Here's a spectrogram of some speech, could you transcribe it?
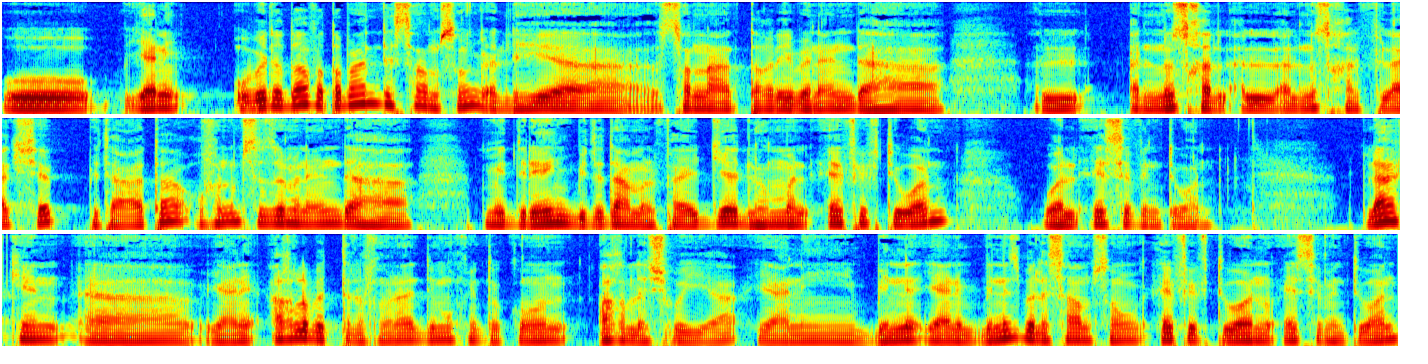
ويعني وبالإضافة طبعا لسامسونج اللي هي صنعت تقريبا عندها النسخة النسخة ال flagship بتاعتها وفي نفس الزمن عندها mid-range بتدعم ال 5G اللي هم ال A51 وال A71 لكن آه يعني أغلب التلفونات دي ممكن تكون أغلى شوية. يعني يعني بالنسبة لسامسونج A51 و A71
